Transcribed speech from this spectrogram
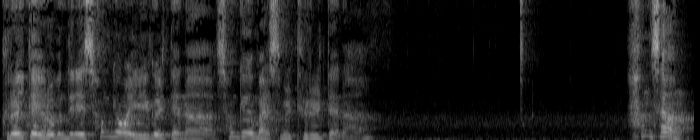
그러니까 여러분들이 성경을 읽을 때나 성경의 말씀을 들을 때나 항상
